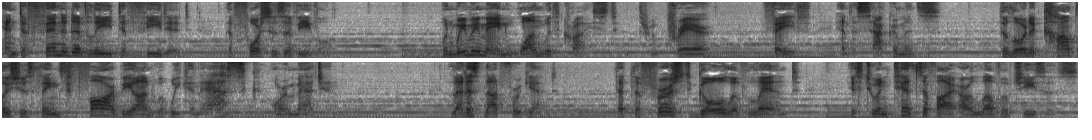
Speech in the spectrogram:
and definitively defeated the forces of evil. When we remain one with Christ through prayer, faith, and the sacraments, the Lord accomplishes things far beyond what we can ask or imagine. Let us not forget that the first goal of Lent is to intensify our love of Jesus,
